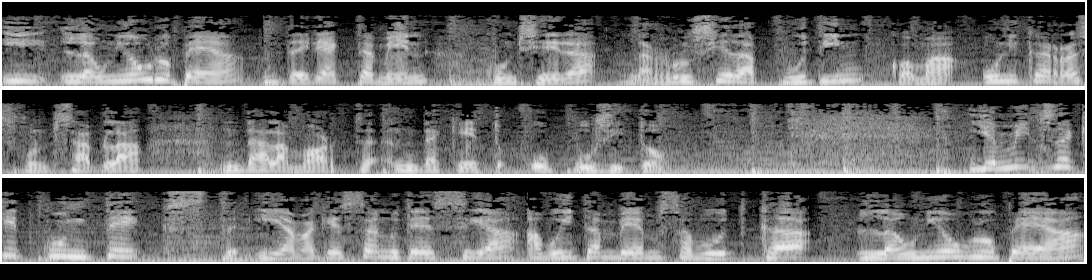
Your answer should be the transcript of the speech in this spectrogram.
i la Unió Europea directament considera la Rússia de Putin com a única responsable de la mort d'aquest opositor. I enmig d'aquest context i amb aquesta notícia, avui també hem sabut que la Unió Europea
